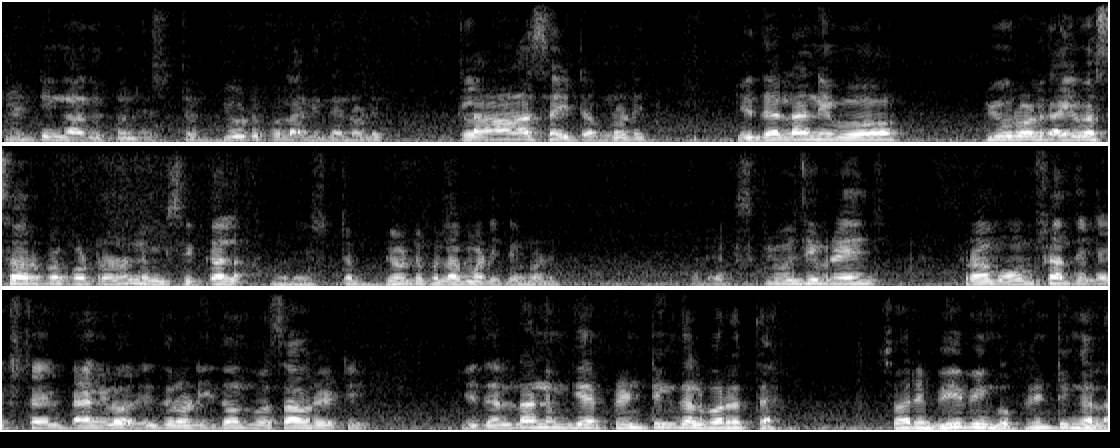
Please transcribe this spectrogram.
ಪ್ರಿಂಟಿಂಗ್ ಆಗುತ್ತೆ ನೋಡಿ, ಎಷ್ಟು ಬ್ಯೂಟಿಫುಲ್ ಆಗಿದೆ ನೋಡಿ. ಕ್ಲಾಸ್ ಐಟಮ್ ನೋಡಿ. ಇದೆಲ್ಲ ನೀವು ಪ್ಯೂರ್ ಒಳಗೆ ಐವತ್ತು ಸಾವಿರ ರೂಪಾಯಿ ಕೊಟ್ಟರು ನಿಮ್ಗೆ ಸಿಕ್ಕಲ್ಲ. ನೋಡಿ, ಎಷ್ಟು ಬ್ಯೂಟಿಫುಲ್ ಆಗಿ ಮಾಡಿದ್ದೀವಿ ನೋಡಿ. ನೋಡಿ exclusive range from Om Shanti textile Bangalore ಇದು ನೋಡಿ, ಇದೊಂದು ಹೊಸ ವೆರೈಟಿ ಇದೆಲ್ಲ ನಿಮಗೆ ಪ್ರಿಂಟಿಂಗ್ದಲ್ಲಿ ಬರುತ್ತೆ. ಸಾರಿ ವೀವಿಂಗು ಪ್ರಿಂಟಿಂಗ್ ಅಲ್ಲ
